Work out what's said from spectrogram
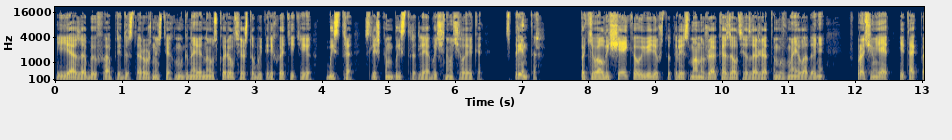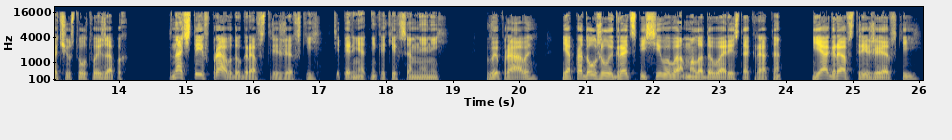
и я, забыв о предосторожностях, мгновенно ускорился, чтобы перехватить ее. Быстро, слишком быстро для обычного человека. «Спринтер!» Покивал Ищейка, увидев, что талисман уже оказался зажатым в моей ладони. «Впрочем, я и так почувствовал твой запах. Значит, ты и вправду, граф Стрижевский. Теперь нет никаких сомнений. Вы правы. Я продолжил играть спесивого молодого аристократа. Я граф Стрижевский,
